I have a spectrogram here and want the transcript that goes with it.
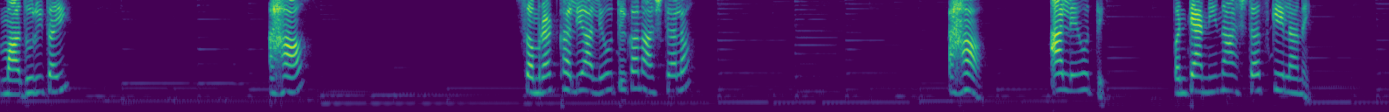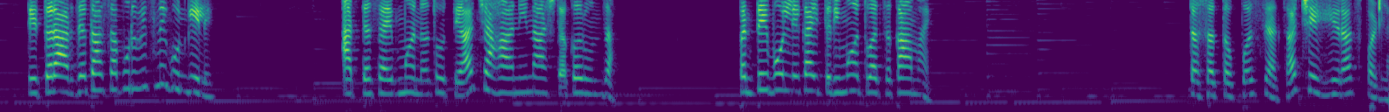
माधुरीताई? हा? सम्राट खाली आले होते का नाश्त्याला? हा. आले होते. पण त्यांनी नाश्ताच केला नाही. ते तर अर्ध्या तासापूर्वीच निघून गेले. आत्यासाहेब म्हणत होत्या चहा आणि नाश्ता करून जा. पण ते बोलले काहीतरी महत्वाचं काम आहे. तसा तपस्याचा चेहराच पडला.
